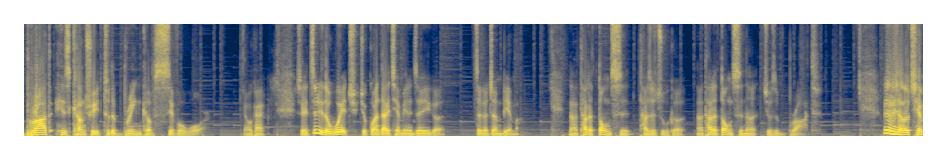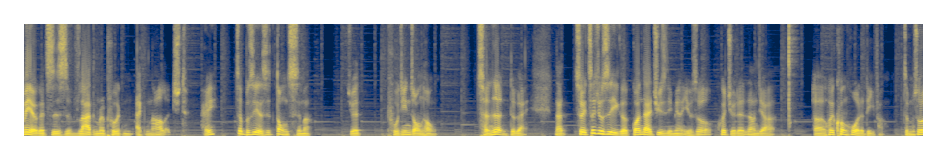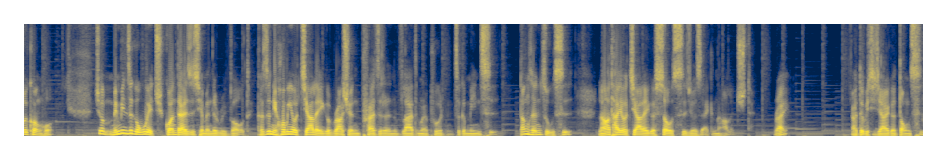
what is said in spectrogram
brought his country to the brink of civil war。OK，所以这里的 which 就关在前面的这一个这个政变嘛。那它的动词它是主格，那它的动词呢就是 brought。那有人想说前面有个字是 Vladimir Putin acknowledged，嘿，这不是也是动词吗？觉得普京总统 承认，对不对？那所以这就是一个关在句子里面，有时候会觉得让人家呃会困惑的地方。怎么说会困惑？就明明这个 which 关在是前面的 revolt，可是你后面又加了一个 Russian President Vladimir Putin 这个名词当成主词。然后他又加了一个受词，就是 acknowledged，right？啊，对不起，加了一个动词，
